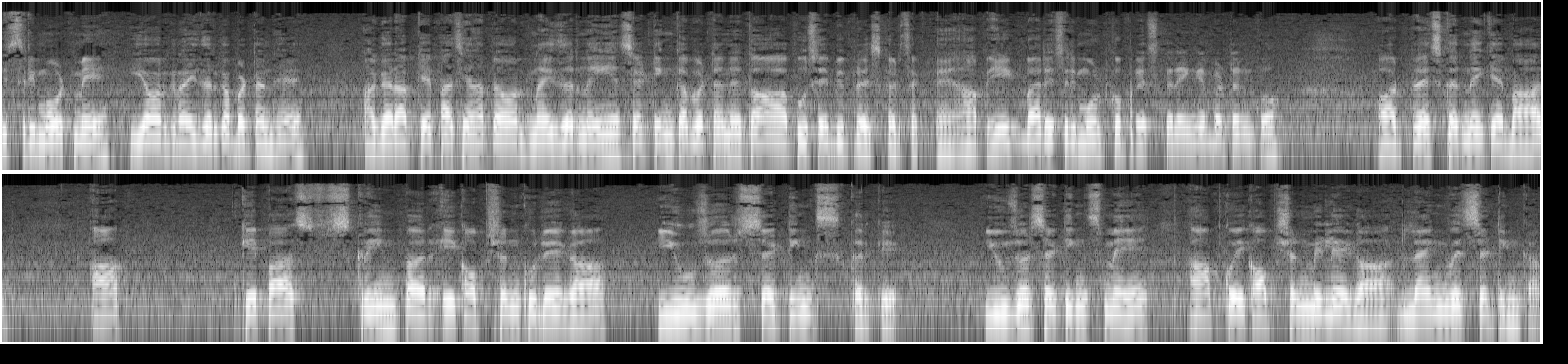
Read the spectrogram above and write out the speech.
इस रिमोट में ये ऑर्गेनाइजर का बटन है। अगर आपके पास यहाँ पे ऑर्गेनाइजर नहीं है, सेटिंग का बटन है तो आप उसे भी प्रेस कर सकते हैं। आप एक बार इस रिमोट को प्रेस करेंगे बटन को, और प्रेस करने के बाद आप के पास स्क्रीन पर एक ऑप्शन खुलेगा यूज़र सेटिंग्स करके। यूज़र सेटिंग्स में आपको एक ऑप्शन मिलेगा लैंग्वेज सेटिंग का।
